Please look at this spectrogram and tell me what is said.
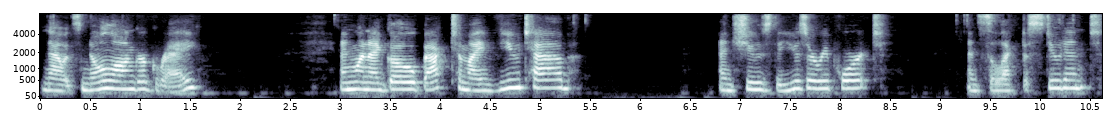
Now it's no longer gray. And when I go back to my view tab and choose the user report and select a student,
